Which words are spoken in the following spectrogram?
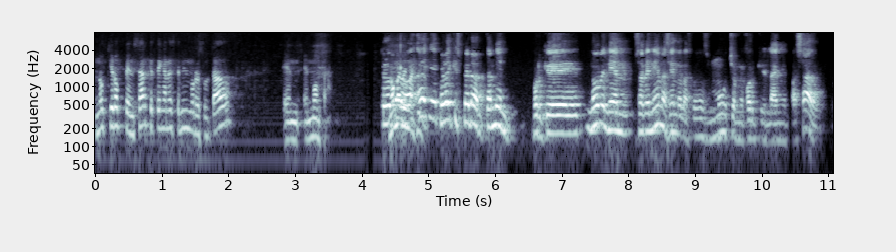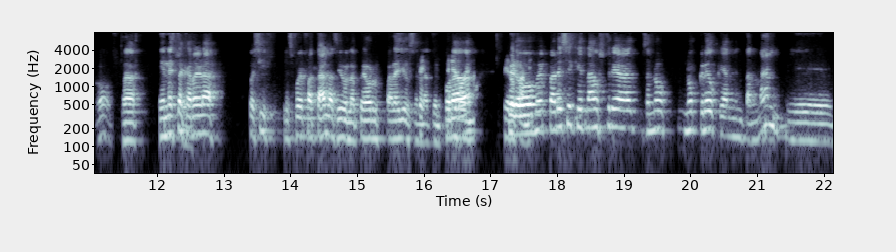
no quiero pensar que tengan este mismo resultado en, en Monza. Pero, hay que, pero, hay que, esperar también, porque no venían, o sea, venían haciendo las cosas mucho mejor que el año pasado, ¿no? O sea, en esta carrera, pues sí, les fue fatal, ha sido la peor para ellos en la temporada. Pero, me parece que en Austria, o sea, no, no creo que anden tan mal. Eh,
